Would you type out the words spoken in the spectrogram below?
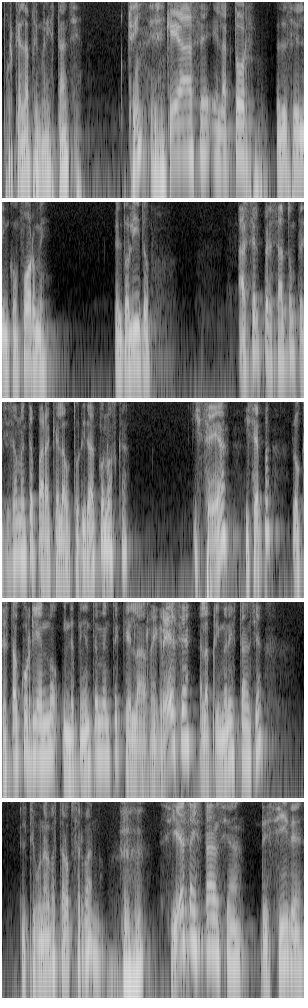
Porque es la primera instancia. Sí, sí, sí. ¿Qué hace el actor? Es decir, el inconforme, el dolido. Hace el persaltum precisamente para que la autoridad conozca y sea y sepa lo que está ocurriendo, independientemente que la regrese a la primera instancia, el tribunal va a estar observando. Si esa instancia decide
